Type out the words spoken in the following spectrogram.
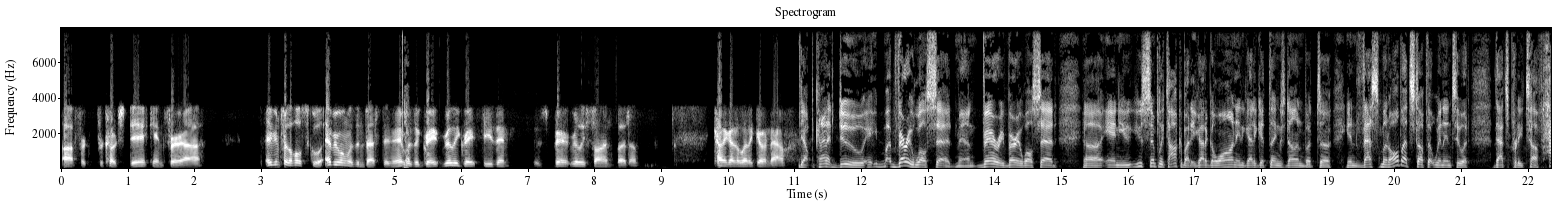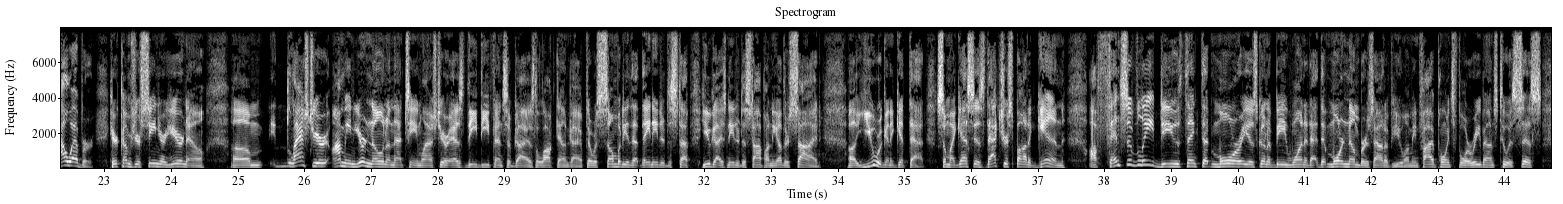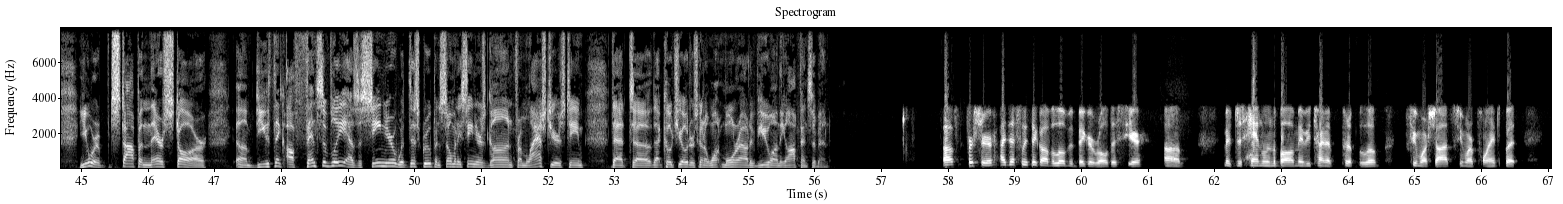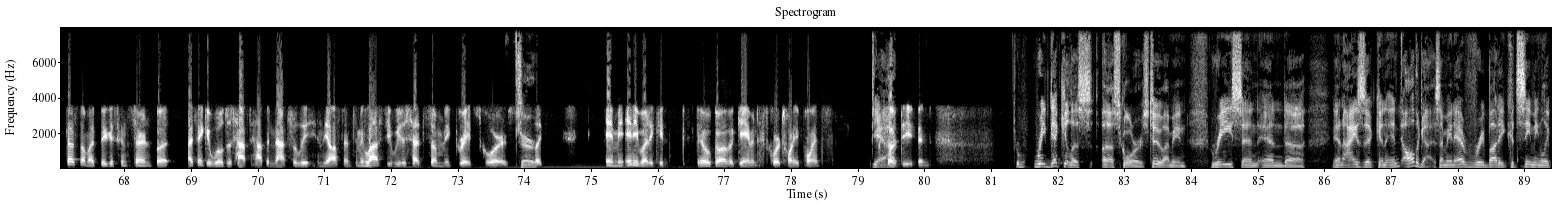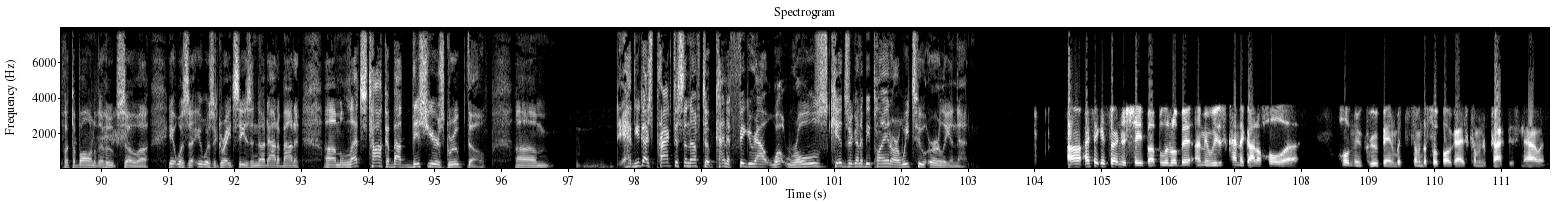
uh, for for Coach Dick and for uh, even for the whole school. Everyone was invested, and it was a great, really great season. It was very really fun, but um, kind of got to let it go now. Yep, kind of do. Very well said, man. Very, very well said. Uh, and you, you simply talk about it. You got to go on and you got to get things done. But uh, investment, all that stuff that went into it, that's pretty tough. However, here comes your senior year now. Um, last year, I mean, you're known on that team last year as the defensive guy, as the lockdown guy. If there was somebody that they needed to stop, you guys needed to stop on the other side, uh, you were going to get that. So my guess is that's your spot again. Offensively, do you think that more is going to be wanted, that more numbers out of you? I mean, five points, four rebounds, two assists. You were stopping their star. Um, do you think offensively, as a senior with this group and so many seniors gone from last year's team, that uh, that Coach Yoder is going to want more out of you on the offensive end? Uh, for sure. I definitely think I'll have a little bit bigger role this year. Um, just handling the ball, maybe trying to put up a little, few more shots, few more points. But that's not my biggest concern. But I think it will just have to happen naturally in the offense. I mean, last year we just had so many great scores. Sure. Like, I mean, anybody could go go have a game and score twenty points. Yeah, So deep and ridiculous uh, scores too. I mean, Reese and and uh, and Isaac and, and all the guys. I mean, everybody could seemingly put the ball into the hoop. So uh, it was a it was a great season, no doubt about it. Um, let's talk about this year's group, though. Um, have you guys practiced enough to kind of figure out what roles kids are going to be playing, or are we too early in that? Uh, I think it's starting to shape up a little bit. I mean, we just kind of got a whole uh, whole new group in with some of the football guys coming to practice now, and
